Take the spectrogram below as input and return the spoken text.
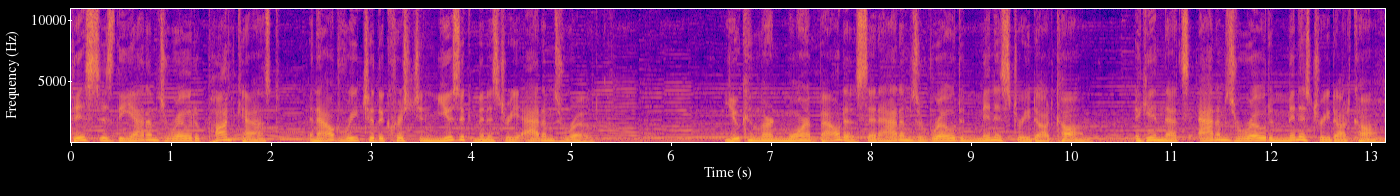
This is the Adams Road podcast, an outreach of the Christian music ministry Adams Road. You can learn more about us at adamsroadministry.com. Again, that's adamsroadministry.com.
